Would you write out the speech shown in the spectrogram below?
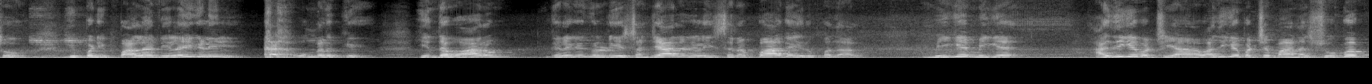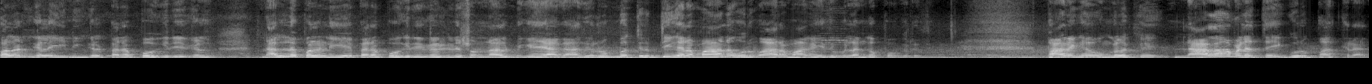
ஸோ இப்படி பல நிலைகளில் உங்களுக்கு இந்த வாரம் கிரகங்களுடைய சஞ்சார நிலை சிறப்பாக இருப்பதால் மிக மிக அதிகபட்சியா அதிகபட்சமான சுப பலன்களை நீங்கள் பெறப்போகிறீர்கள். நல்ல பலனையே பெறப்போகிறீர்கள் என்று சொன்னால் மிகையாகாது. ரொம்ப திருப்திகரமான ஒரு வாரமாக இது விளங்கப் போகிறது. பாருங்கள் உங்களுக்கு நாலாம் இடத்தை குரு பார்க்கிறார்.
